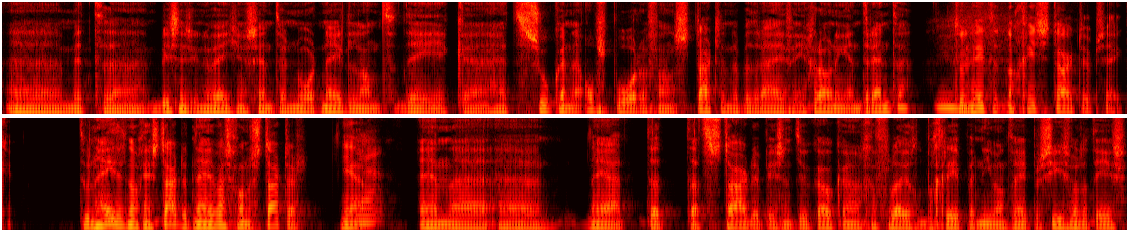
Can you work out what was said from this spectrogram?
Eh, met eh, Business Innovation Center Noord-Nederland deed ik eh, het zoeken en opsporen van startende bedrijven in Groningen en Drenthe. Toen heette het nog geen start-up zeker. Toen heette het nog geen start-up, nee, het was gewoon een starter. Ja. Ja. En eh, eh, nou ja, dat, dat start-up is natuurlijk ook een gevleugeld begrip en niemand weet precies wat het is.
